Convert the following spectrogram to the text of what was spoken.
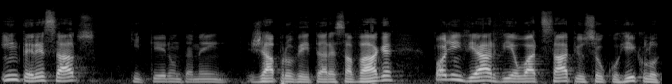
Interessados que queiram também já aproveitar essa vaga, pode enviar via WhatsApp o seu currículo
